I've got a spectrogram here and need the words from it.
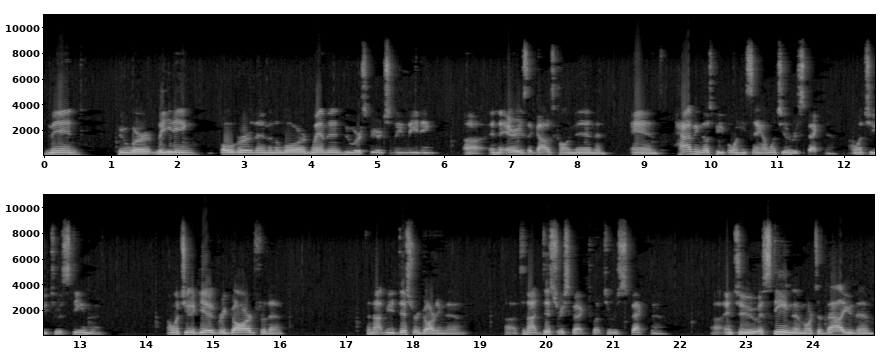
men who were leading over them in the Lord, women who were spiritually leading uh, in the areas that God was calling them, and and having those people. And He's saying, I want you to respect them. I want you to esteem them. I want you to give regard for them to not be disregarding them, uh, to not disrespect, but to respect them, uh, and to esteem them or to value them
